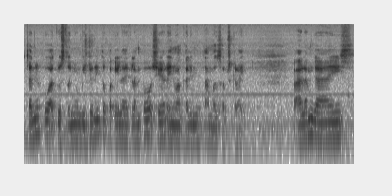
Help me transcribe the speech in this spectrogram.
channel ko at gusto nyo yung video nito, pakilike lang po, share, and huwag kalimutan mag-subscribe. Paalam guys.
